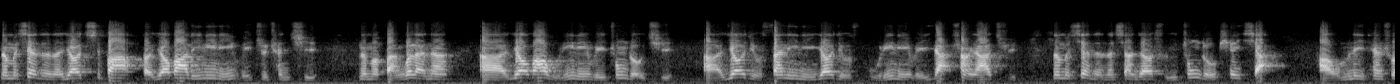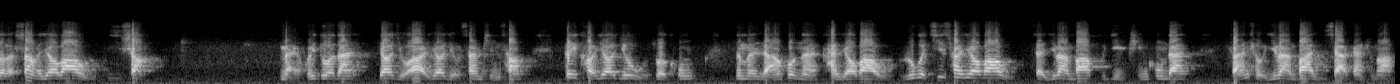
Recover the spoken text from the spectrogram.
那么现在呢，幺七八到幺八零零零为支撑区，那么反过来呢啊幺八五零零为中轴区。啊，幺九三零零、幺九五零零为压上压区，那么现在呢，橡胶属于中轴偏下。啊，我们那天说了，上了幺八五以上，买回多单，幺九二、幺九三平仓，背靠幺九五做空。那么然后呢，看幺八五，如果击穿幺八五，在一万八附近平空单，反手一万八以下干什么？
